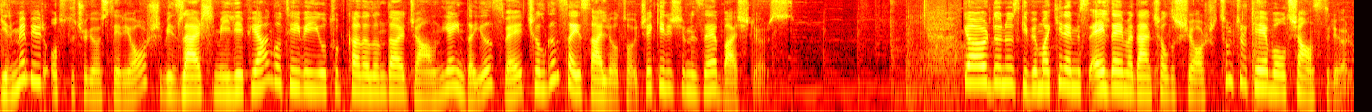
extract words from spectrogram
21.33'ü gösteriyor. Bizler Milli Piyango TV YouTube kanalında canlı yayındayız ve çılgın sayısal loto çekilişimize başlıyoruz. Gördüğünüz gibi makinemiz el değmeden çalışıyor. Tüm Türkiye'ye bol şans diliyorum.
